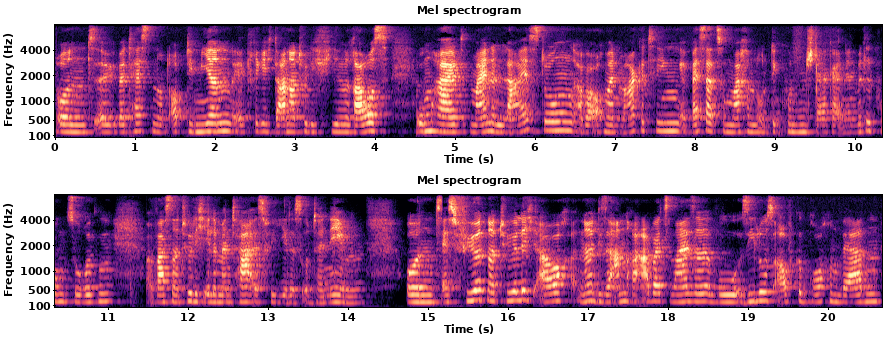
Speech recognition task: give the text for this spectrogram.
Und äh, über Testen und Optimieren äh, kriege ich da natürlich viel raus, um halt meine Leistung, aber auch mein Marketing besser zu machen und den Kunden stärker in den Mittelpunkt zu rücken, was natürlich elementar ist für jedes Unternehmen. Und es führt natürlich auch ne, diese andere Arbeitsweise, wo Silos aufgebrochen werden,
